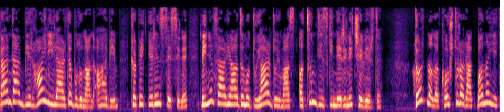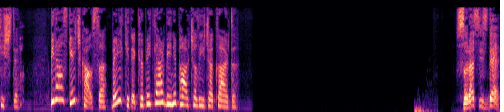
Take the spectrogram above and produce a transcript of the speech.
Benden bir hayli ileride bulunan abim köpeklerin sesini, benim feryadımı duyar duymaz atın dizginlerini çevirdi. Dört nala koşturarak bana yetişti. Biraz geç kalsa belki de köpekler beni parçalayacaklardı. Sıra sizde.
